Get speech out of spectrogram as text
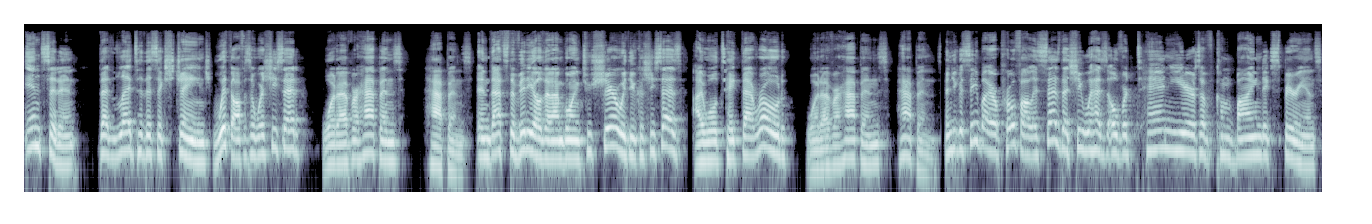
incident that led to this exchange with officer where she said, whatever happens, happens. And that's the video that I'm going to share with you because she says, I will take that road. Whatever happens, happens. And you can see by her profile, it says that she has over 10 years of combined experience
